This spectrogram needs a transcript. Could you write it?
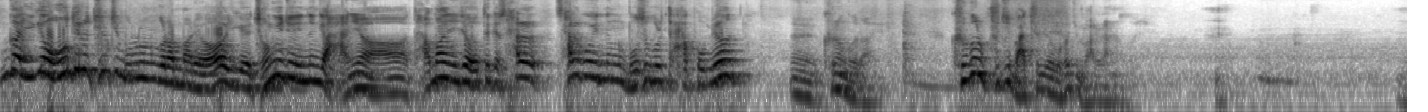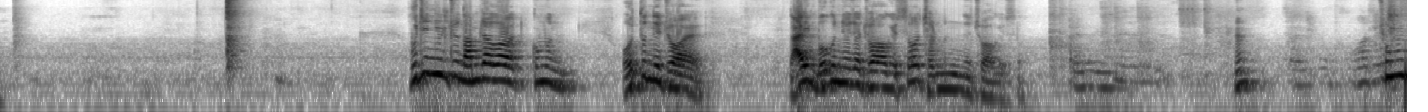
그러니까 이게 어디로 튈지 모르는 거란 말이야. 이게 정해져 있는 게 아니야. 다만 이제 어떻게 살, 살고 있는 모습을 딱 보면, 예, 그런 거다. 그걸 굳이 맞추려고 하지 말라는 거지. 무진일주 남자가 그러면 어떤 애 좋아해? 나이 먹은 여자 좋아하겠어? 젊은 애 좋아하겠어? 어린 젊은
